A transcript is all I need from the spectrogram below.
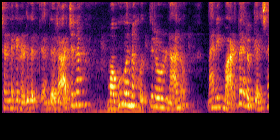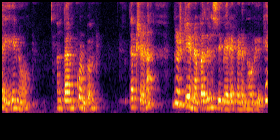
ಸಣ್ಣಗೆ ನಡುಗುತ್ತೆ. ಅಂದರೆ ರಾಜನ ಮಗುವನ್ನು ಹೊತ್ತಿರೋಳು ನಾನು. ನಾನೀಗ ಮಾಡ್ತಾ ಇರೋ ಕೆಲಸ ಏನು ಅಂತ ಅಂದ್ಕೊಂಡು ತಕ್ಷಣ ದೃಷ್ಟಿಯನ್ನು ಬದಲಿಸಿ ಬೇರೆ ಕಡೆ ನೋಡಲಿಕ್ಕೆ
